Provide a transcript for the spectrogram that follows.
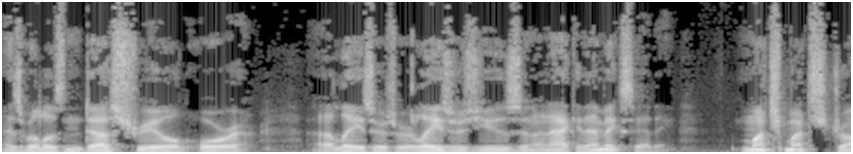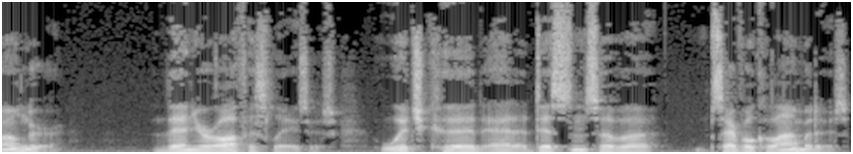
as well as industrial or uh, lasers or lasers used in an academic setting, much, much stronger than your office lasers, which could, at a distance of a, uh, several kilometers,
